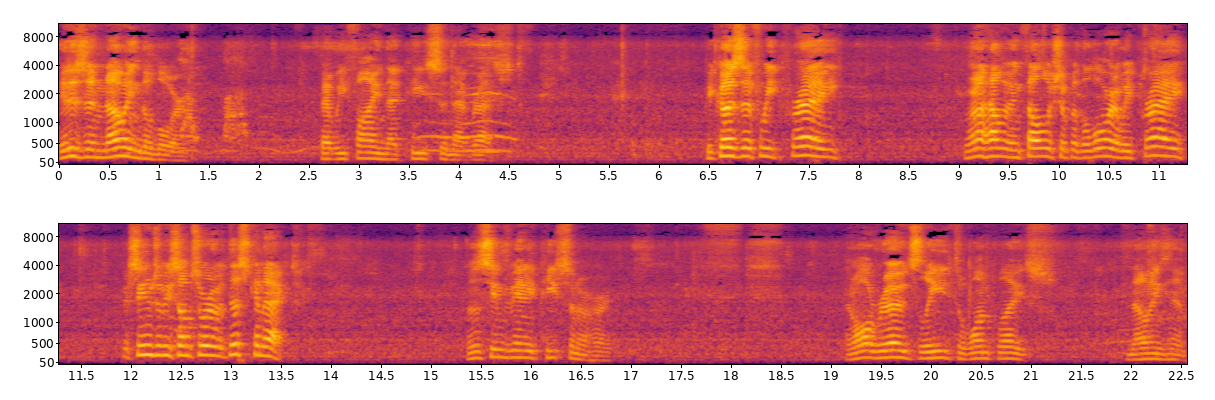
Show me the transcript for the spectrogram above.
It is in knowing the Lord that we find that peace and that rest. Because if we pray, we're not having fellowship with the Lord and we pray, there seems to be some sort of disconnect. Doesn't seem to be any peace in our heart. And all roads lead to one place knowing Him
